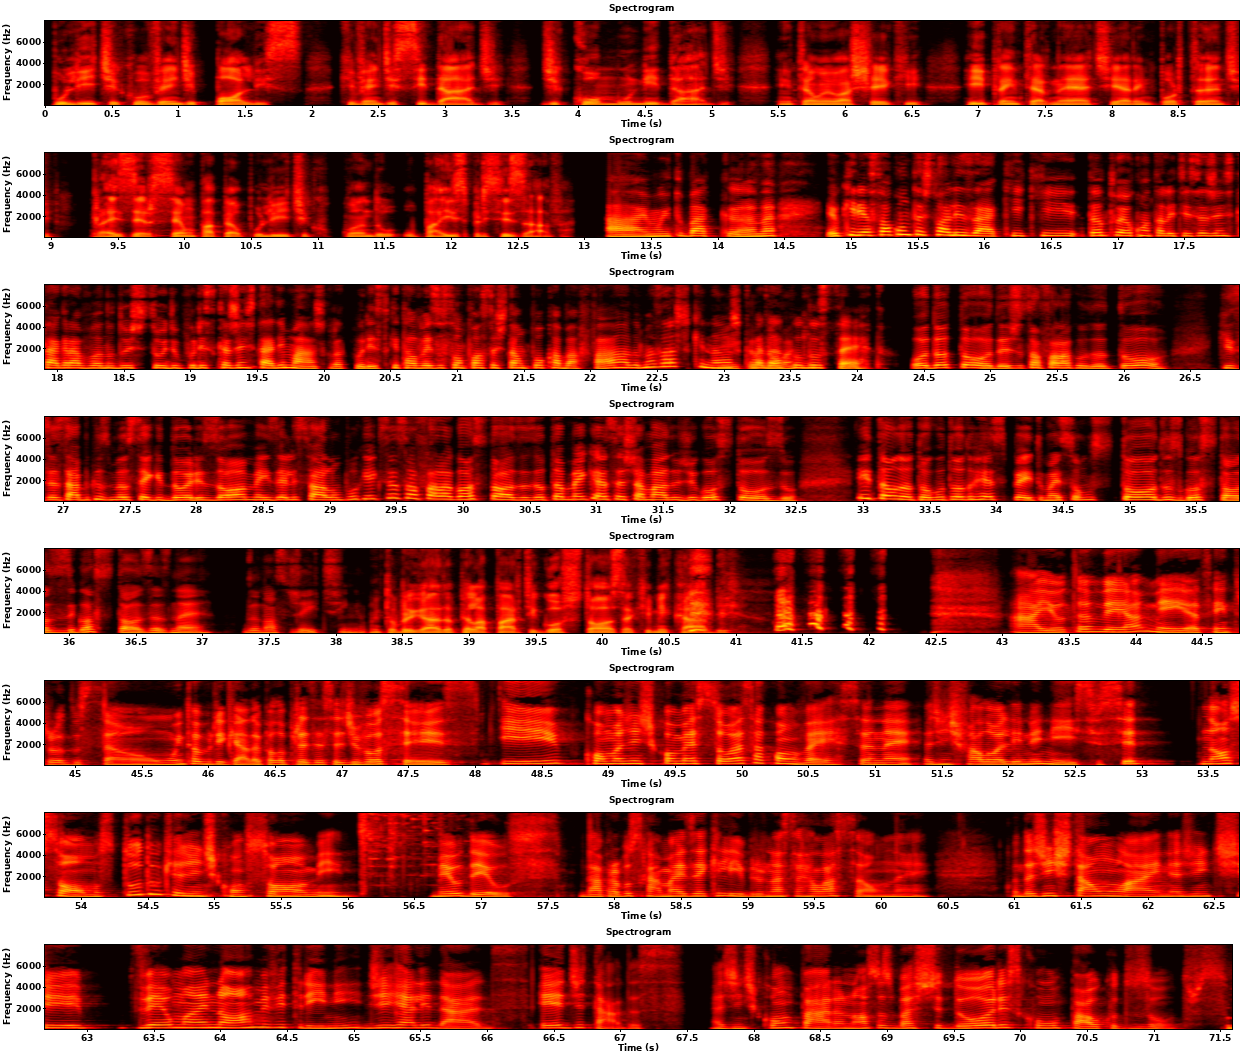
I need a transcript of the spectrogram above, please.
político vem de polis, que vem de cidade, de comunidade. Então eu achei que ir para a internet era importante para exercer um papel político quando o país precisava. Ai, muito bacana. Eu queria só contextualizar aqui que tanto eu quanto a Letícia a gente está gravando do estúdio, por isso que a gente está de máscara, por isso que talvez o som possa estar um pouco abafado, mas acho que não, Eita, acho que vai dar tudo certo. Ô, doutor, deixa eu só falar com o doutor, que você sabe que os meus seguidores homens, eles falam, por que, que você só fala gostosas? Eu também quero ser chamado de gostoso. Então, doutor, com todo respeito, mas somos todos gostosos e gostosas, né? Do nosso jeitinho. Muito obrigado pela parte gostosa que me cabe. Ah, eu também amei essa introdução. Muito obrigada pela presença de vocês. E como a gente começou essa conversa, né? A gente falou ali no início, se nós somos tudo o que a gente consome, meu Deus, dá para buscar mais equilíbrio nessa relação, né? Quando a gente está online, a gente vê uma enorme vitrine de realidades editadas. A gente compara nossos bastidores com o palco dos outros.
